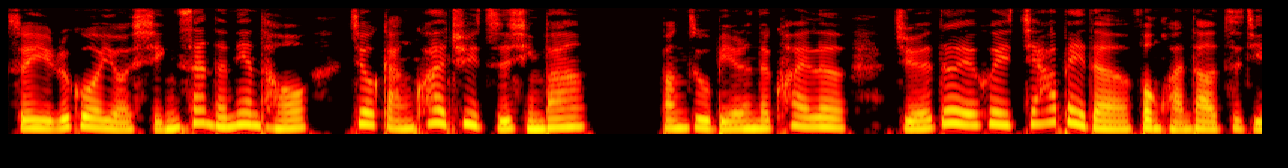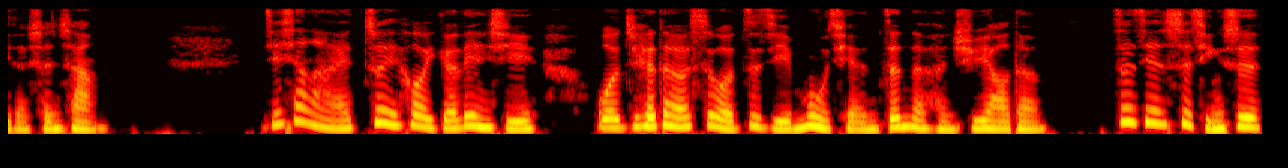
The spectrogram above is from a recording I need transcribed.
所以，如果有行善的念头，就赶快去执行吧。帮助别人的快乐，绝对会加倍的奉还到自己的身上。接下来最后一个练习，我觉得是我自己目前真的很需要的。这件事情是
